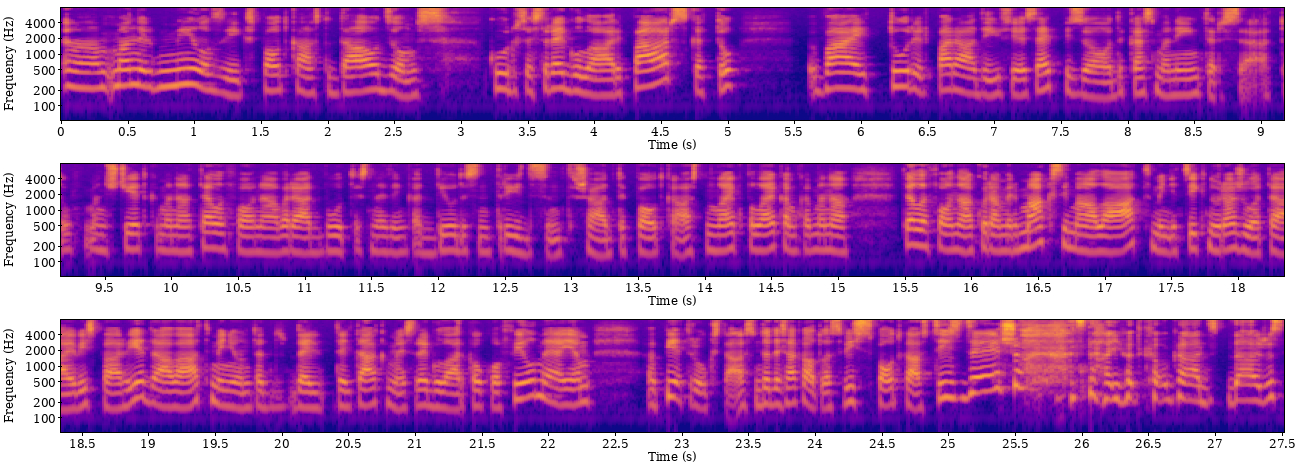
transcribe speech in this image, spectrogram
Man ir milzīgs podkāstu daudzums, kurus es regulāri pārskatu. Vai tur ir parādījusies epizode, kas man interesētu. Man šķiet, ka manā telefonā varētu būt, es nezinu, kādi 20, 30 šādi podkāstu. Un laiku pa laikam, kad manā telefonā, kuram ir maksimālā atmiņa, cik nu ražotāji vispār iedāvā atmiņu, un tad dēļ, dēļ tā, ka mēs regulāri kaut ko filmējam, pietrūkstās. Un tad es atkal tos visus podkāstus izdzēšu, atstājot kaut kādus dažus,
